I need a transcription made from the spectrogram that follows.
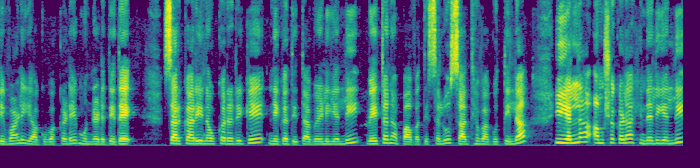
ದಿವಾಳಿಯಾಗುವ ಕಡೆ ಮುನ್ನಡೆದಿದೆ. ಸರ್ಕಾರಿ ನೌಕರರಿಗೆ ನಿಗದಿತ ವೇಳೆಯಲ್ಲಿ ವೇತನ ಪಾವತಿಸಲು ಸಾಧ್ಯವಾಗುತ್ತಿಲ್ಲ. ಈ ಎಲ್ಲ ಅಂಶಗಳ ಹಿನ್ನೆಲೆಯಲ್ಲಿ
